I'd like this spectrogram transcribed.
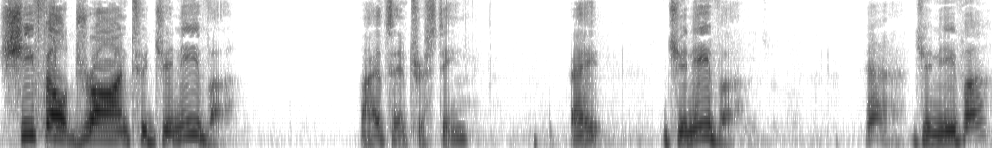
she felt drawn to Geneva. Well, that's interesting, right? Geneva. Yeah, Geneva.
